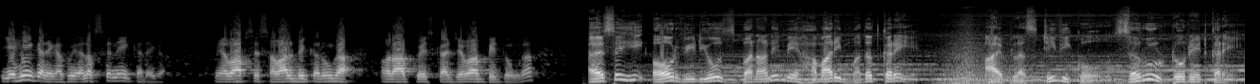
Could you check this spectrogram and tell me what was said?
یہی کرے گا، کوئی الگ سے نہیں کرے گا۔ میں اب آپ سے سوال بھی کروں گا اور آپ کو اس کا جواب بھی دوں گا۔ ایسے ہی اور ویڈیوز بنانے میں ہماری مدد کریں۔ آئی پلس ٹی وی کو ضرور ڈونیٹ کریں۔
